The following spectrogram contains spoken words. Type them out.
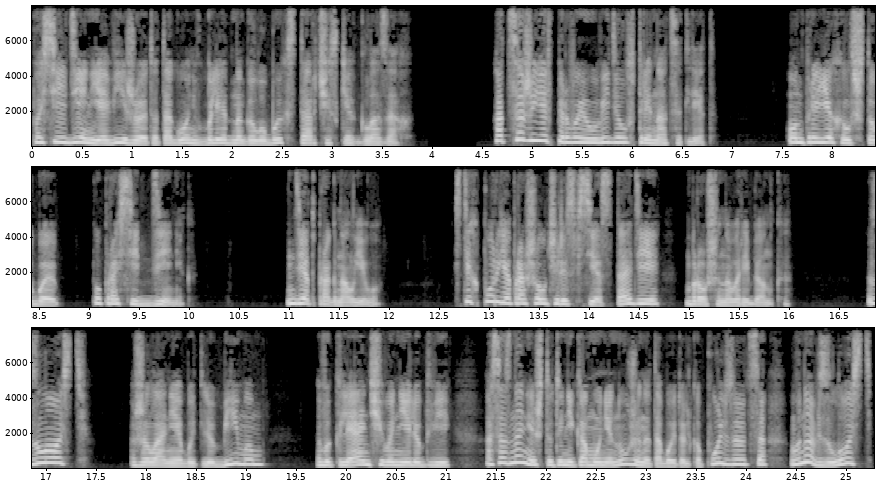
По сей день я вижу этот огонь в бледно-голубых старческих глазах. Отца же я впервые увидел в 13 лет. Он приехал, чтобы попросить денег. Дед прогнал его. С тех пор я прошел через все стадии брошенного ребенка. Злость, желание быть любимым, выклянчивание любви, осознание, что ты никому не нужен и тобой только пользуются, вновь злость.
